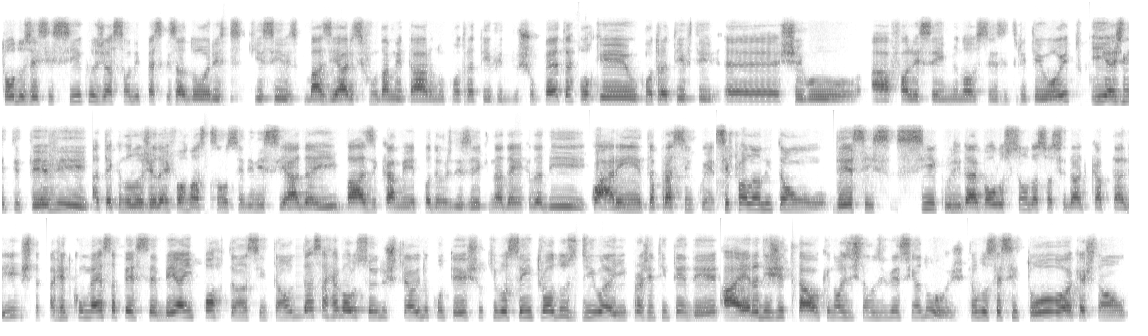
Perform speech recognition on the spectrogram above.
Todos esses ciclos já são de pesquisadores que se basearam e se fundamentaram no Contrative do Schumpeter, porque o Contrative é, chegou a falecer em 1938 e a gente teve a tecnologia da informação sendo iniciada aí, basicamente, podemos dizer que na década de 40 para 50. Se falando então desses ciclos e da evolução da sociedade capitalista, a gente começa a perceber a importância então dessa revolução industrial e do contexto que você introduziu aí para a gente entender a era digital que nós estamos vivenciando hoje. Então você citou a questão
